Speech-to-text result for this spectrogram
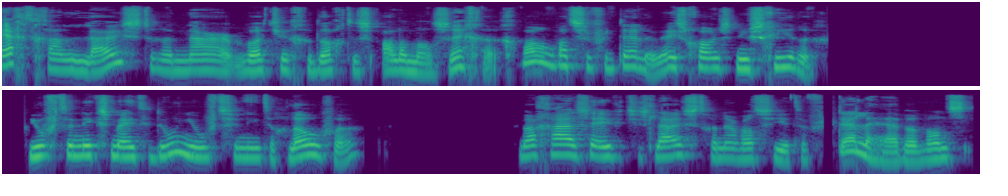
echt gaan luisteren naar wat je gedachten allemaal zeggen. Gewoon wat ze vertellen. Wees gewoon eens nieuwsgierig. Je hoeft er niks mee te doen, je hoeft ze niet te geloven. Maar ga eens eventjes luisteren naar wat ze je te vertellen hebben. Want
